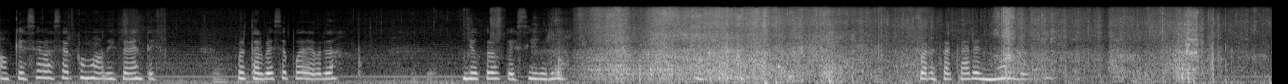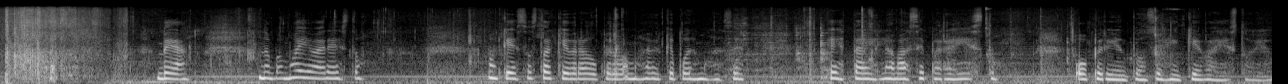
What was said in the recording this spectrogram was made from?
Aunque ese va a ser como diferente. Pues tal vez se puede, ¿verdad? Yo creo que sí, ¿verdad? Para sacar el molde. Vean, nos vamos a llevar esto. Aunque esto está quebrado, pero vamos a ver qué podemos hacer. Esta es la base para esto. Oh, pero ¿y entonces en qué va esto, viejo?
